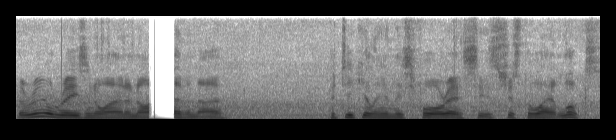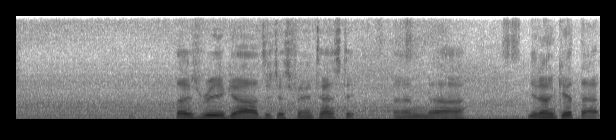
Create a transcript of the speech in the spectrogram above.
The real reason to own a 911 though, particularly in this 4S, is just the way it looks. Those rear guards are just fantastic, and uh, you don't get that,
